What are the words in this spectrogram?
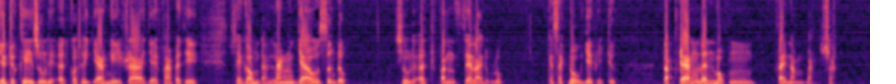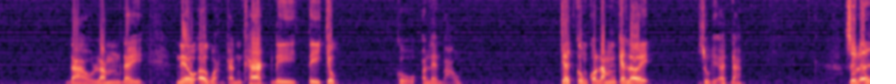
Và trước khi Juliet có thời gian nghĩ ra giải pháp ấy thì xe gồng đã lăn vào xưởng đúc. Juliet phanh xe lại đúng lúc. Cái xác đổ về phía trước, đập trán lên một tay nắm bằng sắt. Đào lâm đây, nếu ở hoàn cảnh khác đi tí chút. Cụ Allen bảo. Chết cũng có lắm cái lợi. Juliet đáp. Julius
